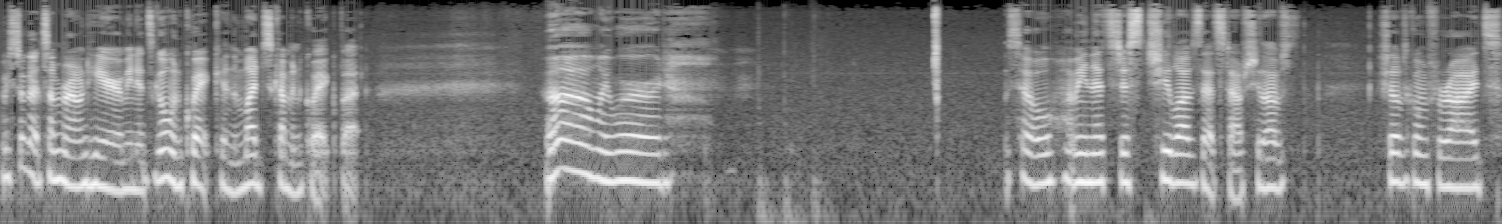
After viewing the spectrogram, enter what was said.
we still got some around here. I mean, it's going quick and the mud's coming quick, but, oh my word. So, I mean, that's just, she loves that stuff. She loves, she loves going for rides.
